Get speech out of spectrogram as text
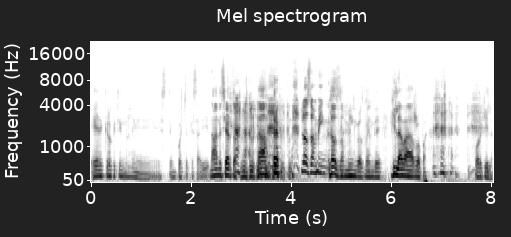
Él creo que tiene este, un puesto que sabía. No, no es cierto. No, Los domingos. los domingos vende y lava ropa por kilo.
